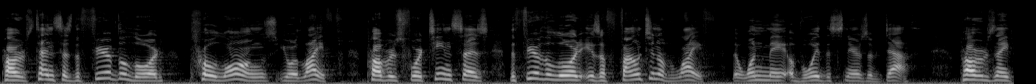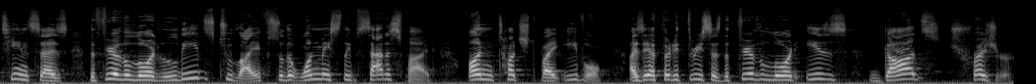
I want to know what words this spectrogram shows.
Proverbs 10 says, The fear of the Lord prolongs your life. Proverbs 14 says, The fear of the Lord is a fountain of life that one may avoid the snares of death. Proverbs 19 says, The fear of the Lord leads to life so that one may sleep satisfied, untouched by evil. Isaiah 33 says, The fear of the Lord is God's treasure.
